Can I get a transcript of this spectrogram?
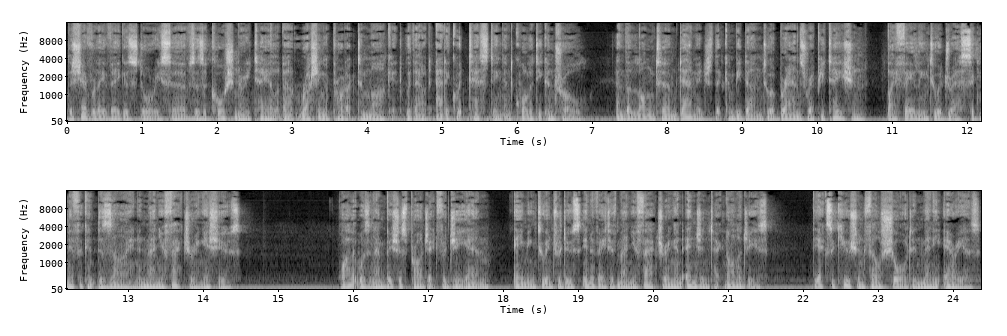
The Chevrolet Vega's story serves as a cautionary tale about rushing a product to market without adequate testing and quality control, and the long-term damage that can be done to a brand's reputation by failing to address significant design and manufacturing issues. While it was an ambitious project for GM, aiming to introduce innovative manufacturing and engine technologies, the execution fell short in many areas,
